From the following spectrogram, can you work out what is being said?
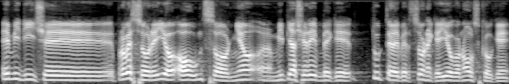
e mi dice, professore, io ho un sogno, eh, mi piacerebbe che tutte le persone che io conosco che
